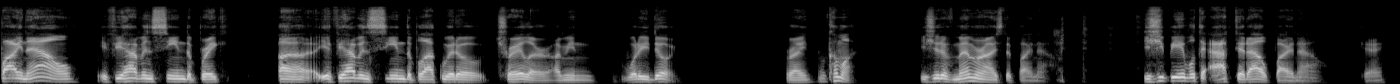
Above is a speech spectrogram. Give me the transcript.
by now, if you haven't seen the break, uh, if you haven't seen the Black Widow trailer, I mean, what are you doing? Right? Well, come on, you should have memorized it by now. You should be able to act it out by now. Okay,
